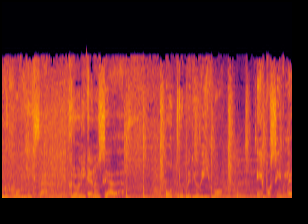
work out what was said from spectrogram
nos moviliza. Crónica Anunciada. Otro periodismo es posible.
